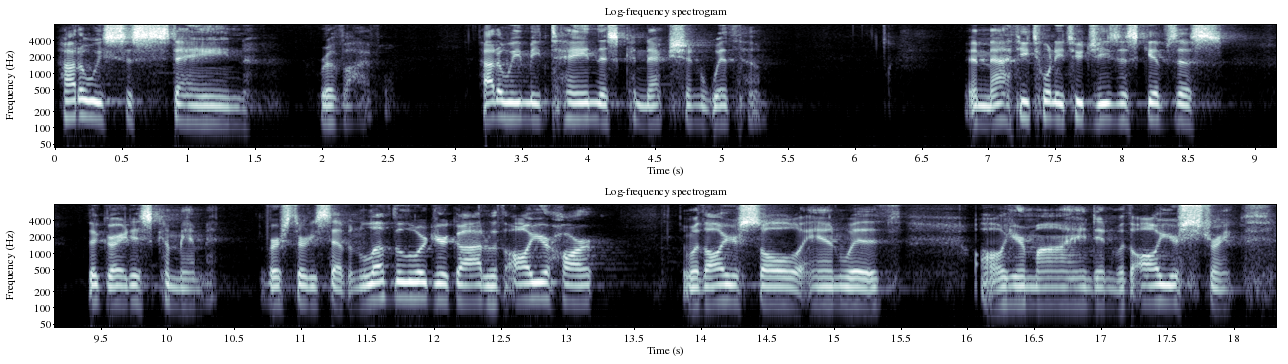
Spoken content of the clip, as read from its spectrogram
how do we sustain revival? How do we maintain this connection with him? In Matthew 22 Jesus gives us the greatest commandment. Verse 37. Love the Lord your God with all your heart and with all your soul and with all your mind and with all your strength.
